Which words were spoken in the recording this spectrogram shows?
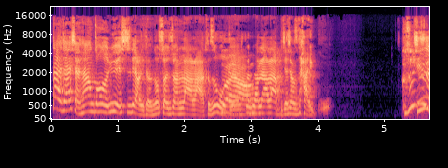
大家想象中的粤式料理可能都酸酸辣辣，可是我觉得酸酸辣辣比较像是泰国。可是其实越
